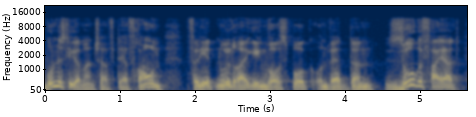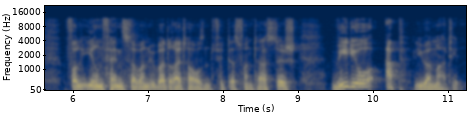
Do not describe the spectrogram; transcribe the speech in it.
Bundesligamannschaft der Frauen verliert 0-3 gegen Wolfsburg und wird dann so gefeiert von ihren Fans. Da waren über 3000. Finde das fantastisch. Video ab, lieber Martin.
